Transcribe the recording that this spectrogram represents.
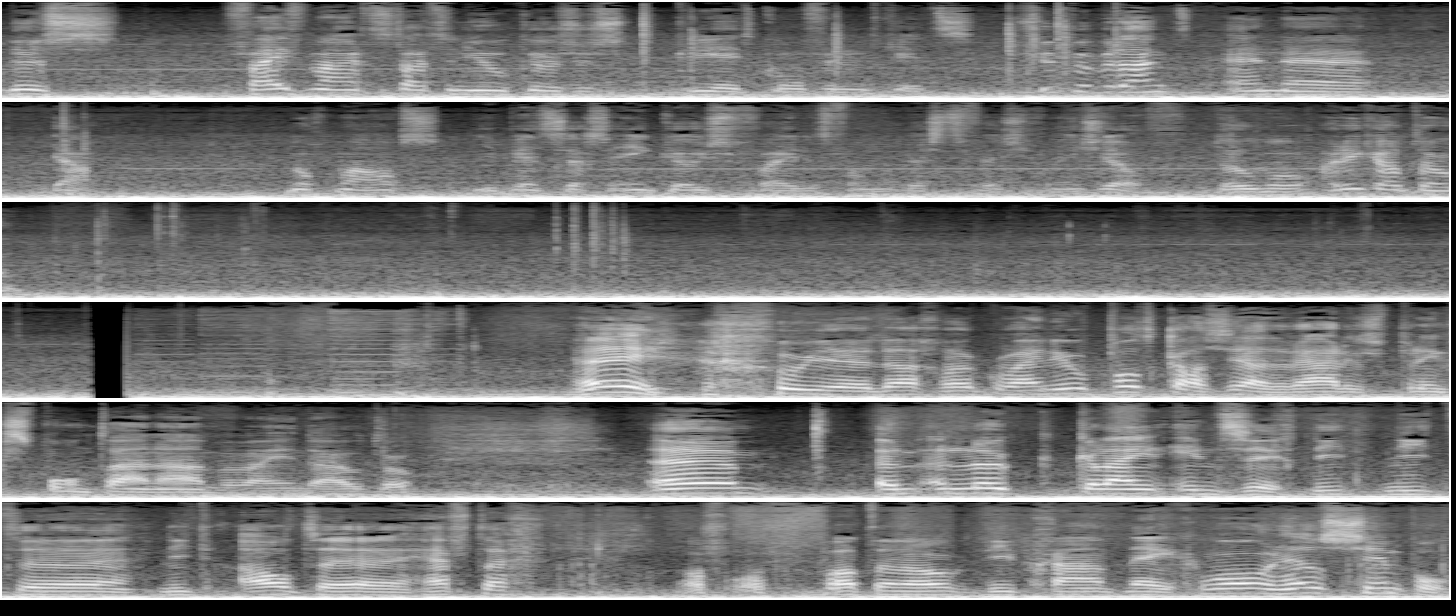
dus 5 maart start een nieuwe cursus Create Confident Kids. Super bedankt en uh, ja, nogmaals, je bent slechts één keuze verwijderd van de beste versie van jezelf. Domo, arigato. Hey, goeiedag. Welkom bij een nieuwe podcast. Ja, de radio springt spontaan aan bij mij in de auto. Um, een, een leuk klein inzicht. Niet, niet, uh, niet al te heftig of, of wat dan ook, diepgaand. Nee, gewoon heel simpel.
